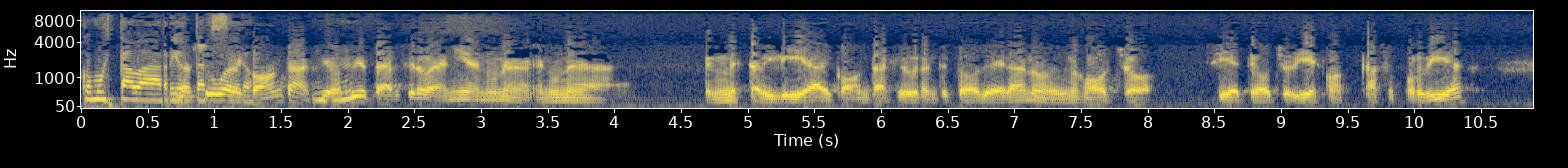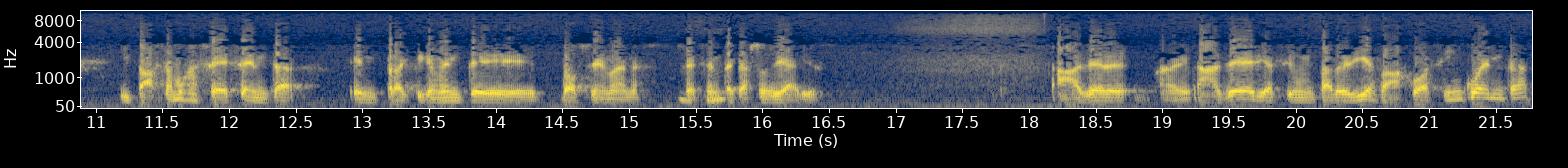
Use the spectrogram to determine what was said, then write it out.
¿Cómo estaba Río la Tercero? de contagio. Río Tercero venía en una, en una en una estabilidad de contagio durante todo el verano de unos 8, 7, 8, 10 casos por día y pasamos a 60 en prácticamente dos semanas, 60 casos diarios. Ayer, ayer y hace un par de días bajó a 50.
